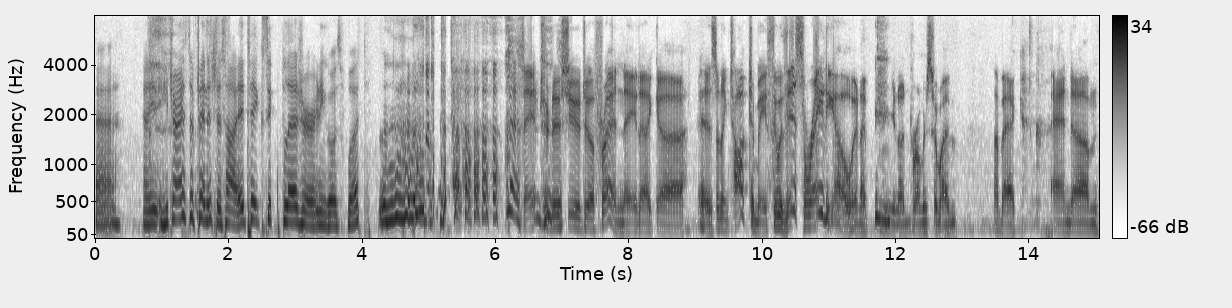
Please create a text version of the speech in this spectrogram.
uh, And he, he tries to finish his thought. It takes sick pleasure. And he goes, What? They introduce you to a friend. They like uh, uh, something talk to me through this radio, and I, you know, rummage through my my bag, and um,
